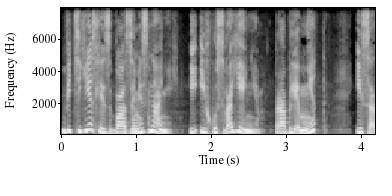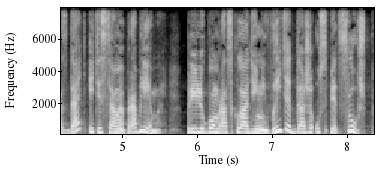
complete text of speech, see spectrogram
Ведь если с базами знаний и их усвоением проблем нет, и создать эти самые проблемы при любом раскладе не выйдет даже у спецслужб,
